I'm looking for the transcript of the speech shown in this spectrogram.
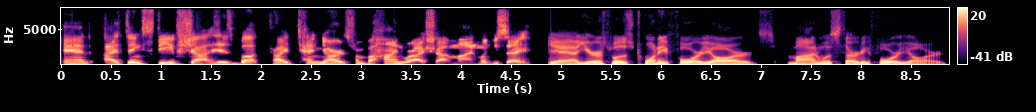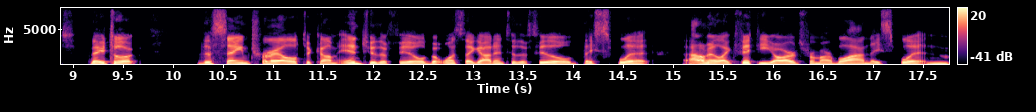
and I think Steve shot his buck probably ten yards from behind where I shot mine. Wouldn't you say? Yeah, yours was 24 yards. Mine was 34 yards. They took the same trail to come into the field, but once they got into the field, they split. I don't know, like 50 yards from our blind, they split, and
